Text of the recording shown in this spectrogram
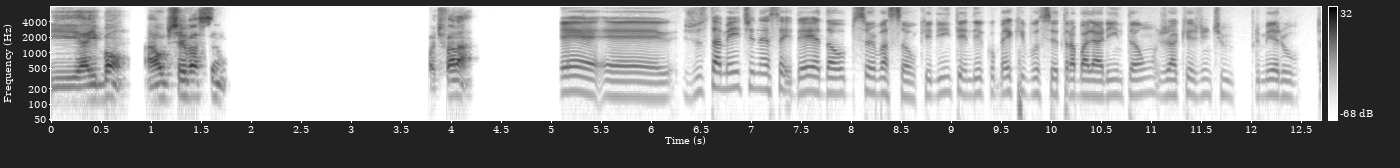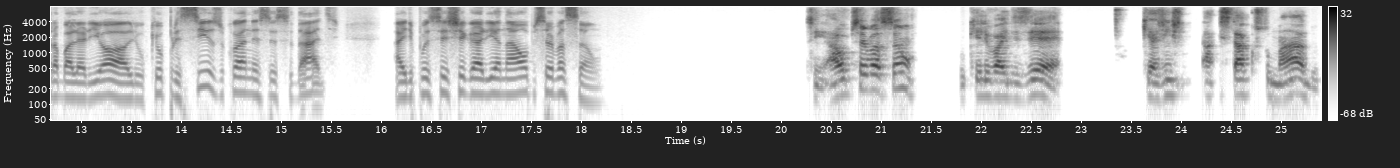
E aí, bom, a observação. Pode falar. É, é, justamente nessa ideia da observação, queria entender como é que você trabalharia então, já que a gente primeiro trabalharia, olha, o que eu preciso, qual é a necessidade, aí depois você chegaria na observação. Sim, a observação, o que ele vai dizer é que a gente está acostumado,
